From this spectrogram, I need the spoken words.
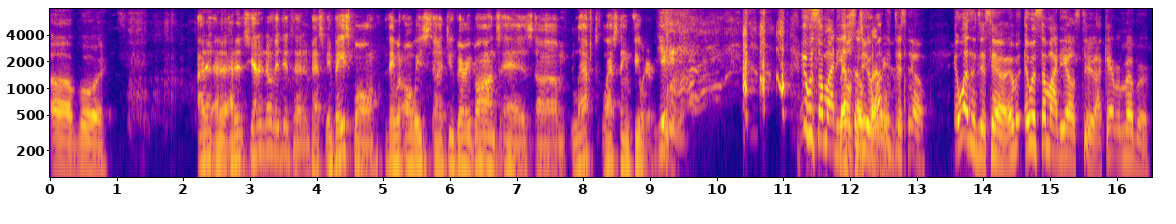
oh boy. I didn't, I didn't, see. I didn't know they did that in past. In baseball, they would always uh, do Barry Bonds as um, left last name fielder. Yeah. it was somebody That's else so too. It wasn't just him. It wasn't just him. It, it was somebody else too. I can't remember.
